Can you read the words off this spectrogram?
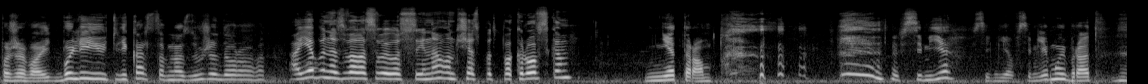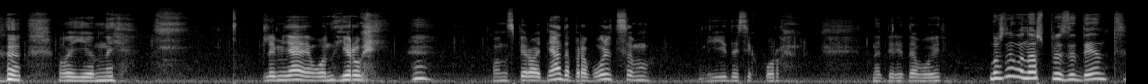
поживають. Боліють, лікарства в нас дуже дорого. А я бы назвала своего сына, он сейчас под Покровском. Не Трамп. В семье, в семье, в семье мой брат военный. Для меня он герой. Он с первого дня добровольцем и до сих пор на передовой. Можливо, наш президент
